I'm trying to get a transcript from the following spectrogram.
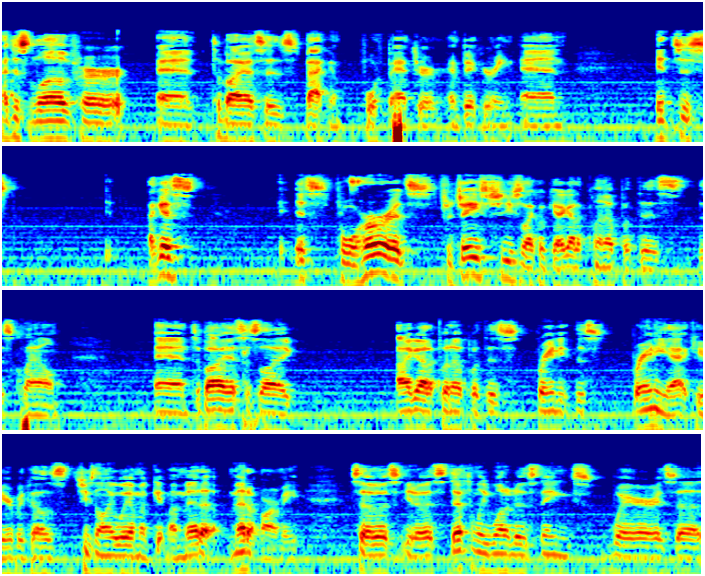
I just love her and Tobias's back and forth banter and bickering, and it just I guess it's for her. It's for Jace. She's like, okay, I got to put up with this this clown, and Tobias is like, I got to put up with this brainy this brainiac here because she's the only way I'm gonna get my meta meta army. So it's you know it's definitely one of those things where it's a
